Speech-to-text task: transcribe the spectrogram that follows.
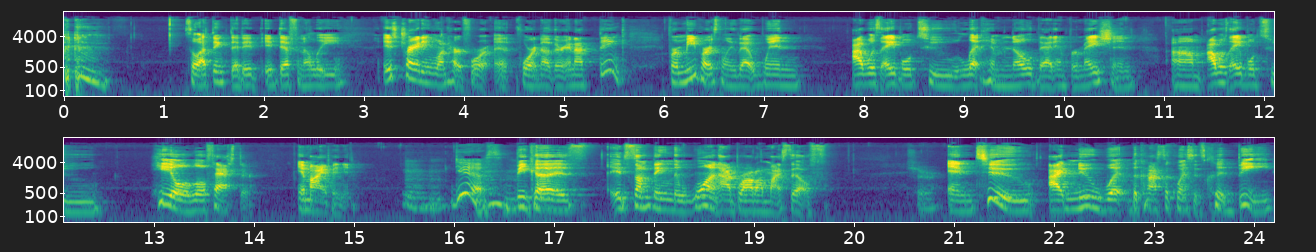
so I think that it, it definitely is trading one hurt for for another. And I think for me personally that when I was able to let him know that information, um, I was able to heal a little faster, in my opinion, Mm-hmm. Yes. Mm-hmm. because it's something that one I brought on myself Sure. and two, I knew what the consequences could be,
